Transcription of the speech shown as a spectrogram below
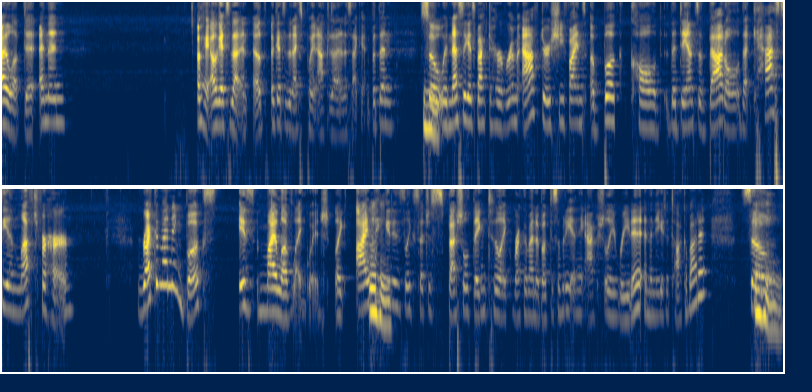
I loved it. And then Okay, I'll get to that and I'll, I'll get to the next point after that in a second. But then so when Nessa gets back to her room after, she finds a book called The Dance of Battle that Cassian left for her. Recommending books is my love language. Like I think it is like such a special thing to like recommend a book to somebody and they actually read it and then you get to talk about it. So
